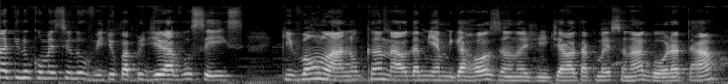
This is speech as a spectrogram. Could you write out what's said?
aqui no começo do vídeo para pedir a vocês que vão lá no canal da minha amiga Rosana, gente. Ela tá começando agora, tá?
